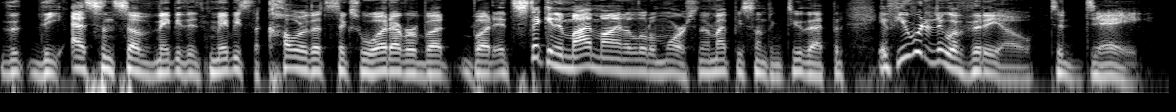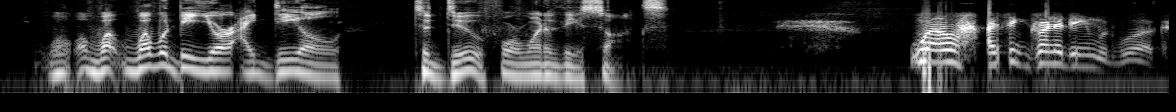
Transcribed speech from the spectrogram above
the the essence of maybe that maybe it's the color that sticks, whatever. But but it's sticking in my mind a little more, so there might be something to that. But if you were to do a video today, what what would be your ideal to do for one of these songs? Well, I think Grenadine would work.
